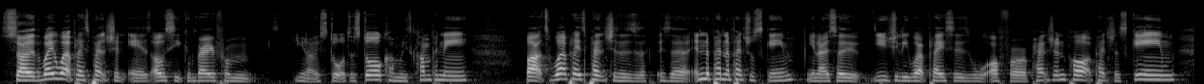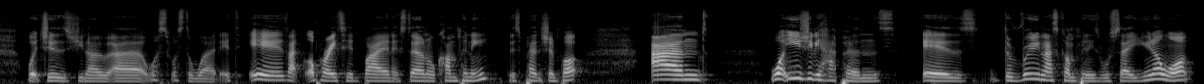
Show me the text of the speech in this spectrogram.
So the way workplace pension is obviously it can vary from you know store to store, company to company. But workplace pension is a, is an independent pension scheme, you know. So usually workplaces will offer a pension pot, pension scheme, which is you know uh, what's what's the word? It is like operated by an external company. This pension pot, and what usually happens is the really nice companies will say, you know what,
